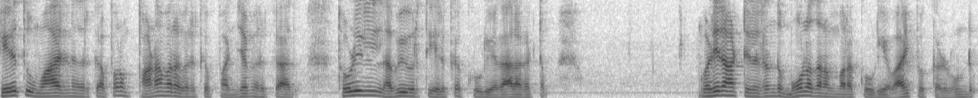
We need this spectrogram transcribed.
கேத்து மாறினதற்கு அப்புறம் பணவரவிற்கு பஞ்சம் இருக்காது. தொழிலில் அபிவிருத்தி இருக்கக்கூடிய காலகட்டம். வெளிநாட்டிலிருந்து மூலதனம் வரக்கூடிய வாய்ப்புகள் உண்டு.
